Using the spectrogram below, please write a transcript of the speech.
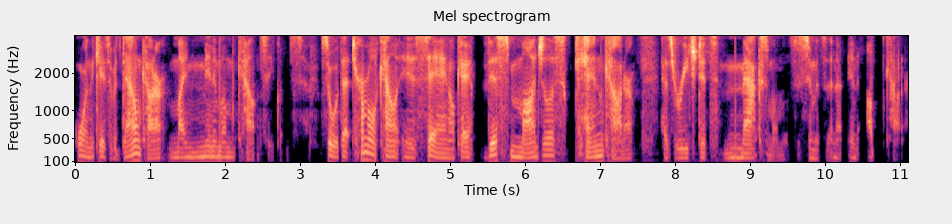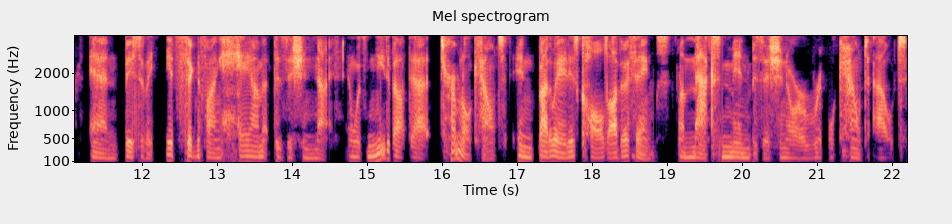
or in the case of a down counter, my minimum count sequence. So what that terminal count is saying, okay, this modulus 10 counter has reached its maximum. Let's assume it's an, an up counter and basically it's signifying, hey, I'm at position nine. And what's neat about that terminal count, and by the way, it is called other things, a max min position or a ripple count out.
